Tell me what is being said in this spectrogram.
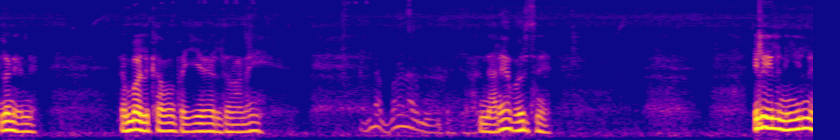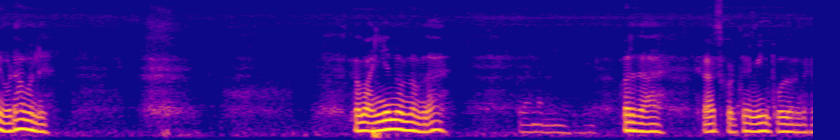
இல்லைண்ணே இல்லை ரொம்ப இழுக்காமல் பையவே அது நிறையா போயிடுச்சுண்ணே இல்லை இல்லை நீங்கள் இல்லை விடாமல் இல்லை நம்ம அங்கேருந்து வந்தோம்ல? வருதா? யாராச்சும் கொடுத்தேன் மீன் வருங்க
